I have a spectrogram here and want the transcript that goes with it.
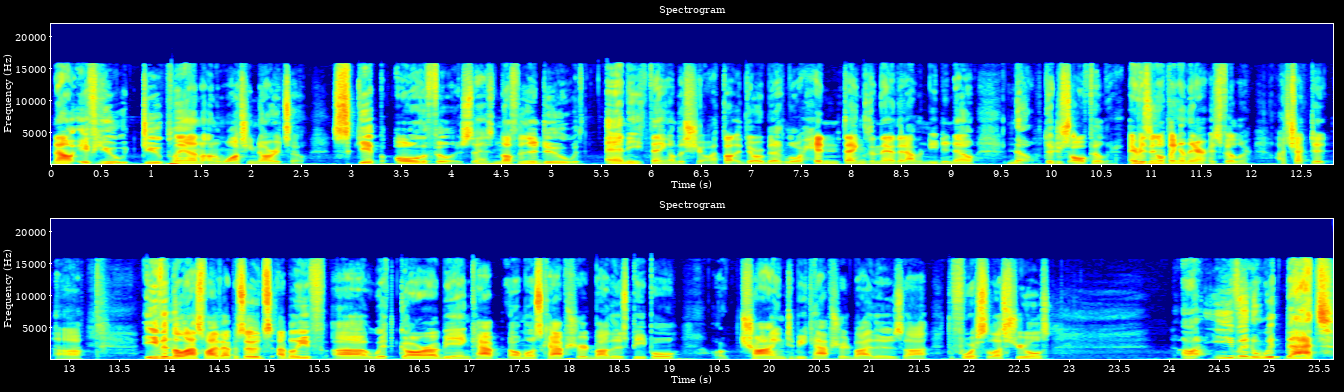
Now, if you do plan on watching Naruto, skip all the fillers. It has nothing to do with anything on the show. I thought there would be like little hidden things in there that I would need to know. No, they're just all filler. Every single thing in there is filler. I checked it. Uh, even the last five episodes, I believe, uh, with Gaara being cap almost captured by those people are trying to be captured by those uh, the four Celestials. Uh, even with that,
